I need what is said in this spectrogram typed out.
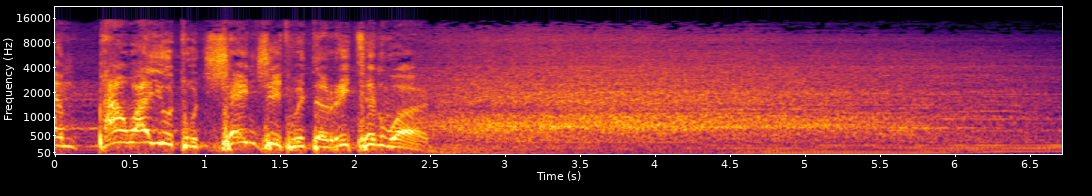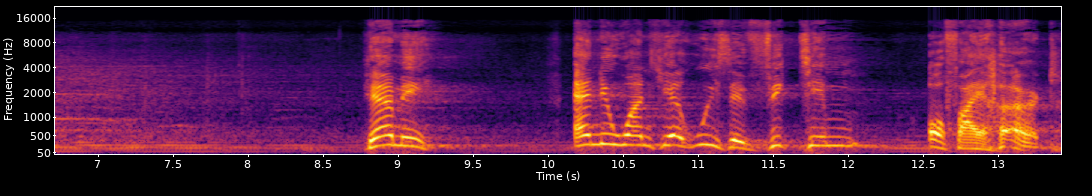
empower you to change it with the written word hear me? Anyone here who is a victim of I heard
